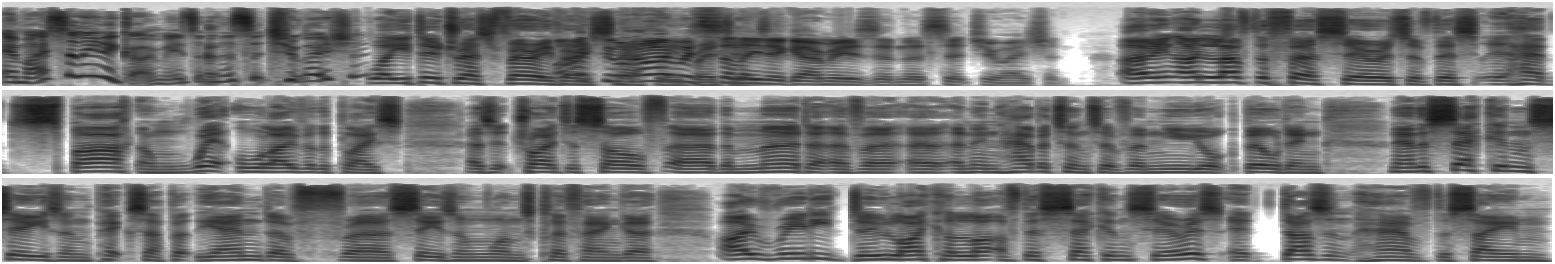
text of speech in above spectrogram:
Am I Selena Gomez in this situation? Well, you do dress very, very I thought snappy, I was Bridget. Selena Gomez in this situation. I mean, I love the first series of this. It had spark and wit all over the place as it tried to solve uh, the murder of a, a, an inhabitant of a New York building. Now, the second season picks up at the end of uh, season one's cliffhanger. I really do like a lot of this second series. It doesn't have the same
